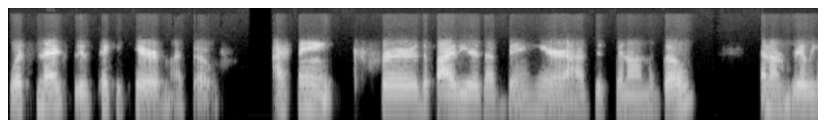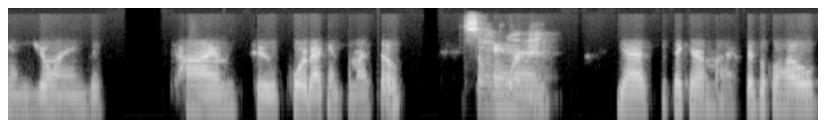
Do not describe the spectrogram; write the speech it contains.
What's next is taking care of myself. I think for the five years I've been here, I've just been on the go and I'm really enjoying this time to pour back into myself. So important. And yes, to take care of my physical health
